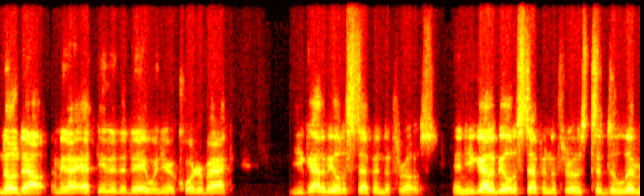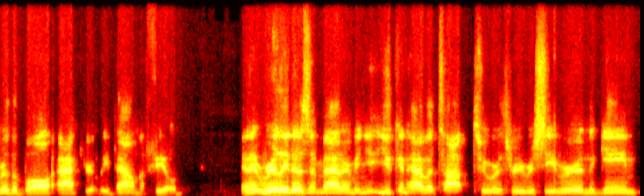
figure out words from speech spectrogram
no doubt. I mean, at the end of the day, when you're a quarterback, you got to be able to step into throws, and you got to be able to step into throws to deliver the ball accurately down the field. And it really doesn't matter. I mean, you, you can have a top two or three receiver in the game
